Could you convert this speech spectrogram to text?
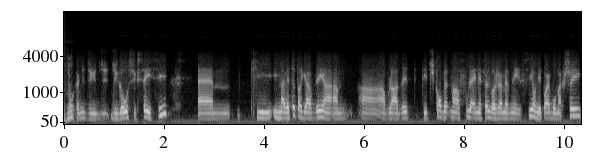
qui ont connu du, du- du gros succès ici. Euh, puis ils m'avaient tout regardé en, en, en- en voulant dire T'es-tu complètement fou, la NFL va jamais venir ici, on n'est pas un beau marché,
